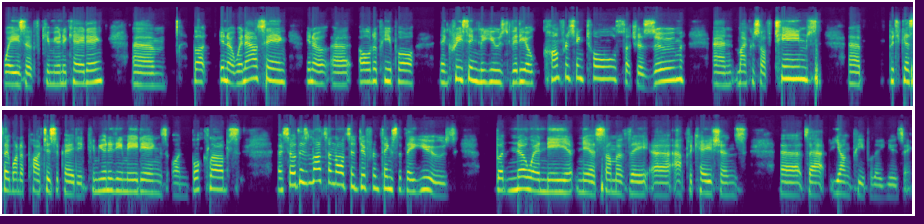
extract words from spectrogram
ways of communicating. Um, but, you know, we're now seeing, you know, uh, older people increasingly use video conferencing tools such as Zoom and Microsoft Teams uh, because they want to participate in community meetings, on book clubs. So there's lots and lots of different things that they use, but nowhere near near some of the uh, applications uh, that young people are using.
